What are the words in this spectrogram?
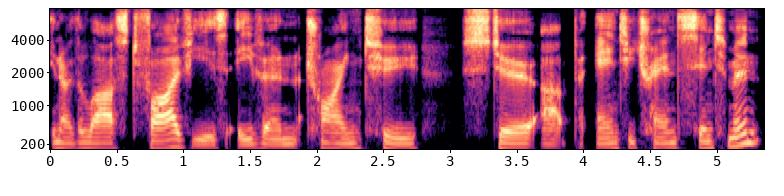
you know, the last five years, even trying to stir up anti trans sentiment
